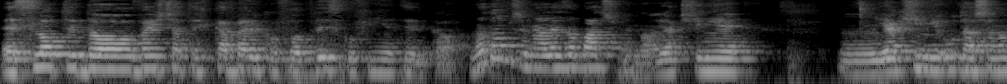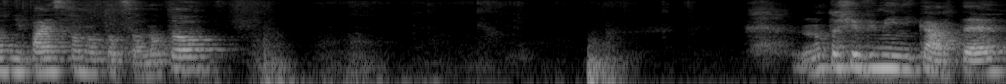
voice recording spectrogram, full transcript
E, Sloty do wejścia tych kabelków od dysków i nie tylko. No dobrze, no ale zobaczmy, no jak się nie, mm, jak się nie uda, Szanowni Państwo, no to co? No to no to się wymieni kartę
